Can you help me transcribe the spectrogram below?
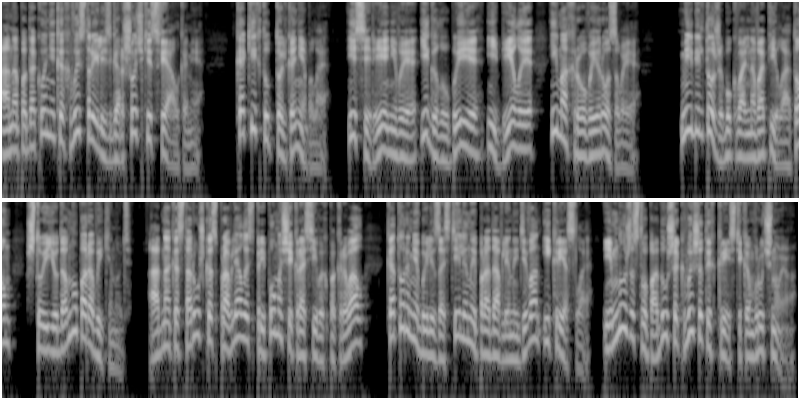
а на подоконниках выстроились горшочки с фиалками. Каких тут только не было. И сиреневые, и голубые, и белые, и махровые розовые. Мебель тоже буквально вопила о том, что ее давно пора выкинуть. Однако старушка справлялась при помощи красивых покрывал, которыми были застелены продавленный диван и кресло, и множество подушек, вышитых крестиком вручную.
